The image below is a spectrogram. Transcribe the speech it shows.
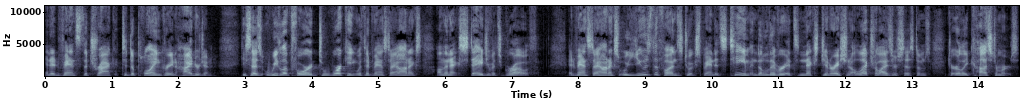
and advance the track to deploying green hydrogen. He says, We look forward to working with Advanced Ionics on the next stage of its growth. Advanced Ionics will use the funds to expand its team and deliver its next generation electrolyzer systems to early customers.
